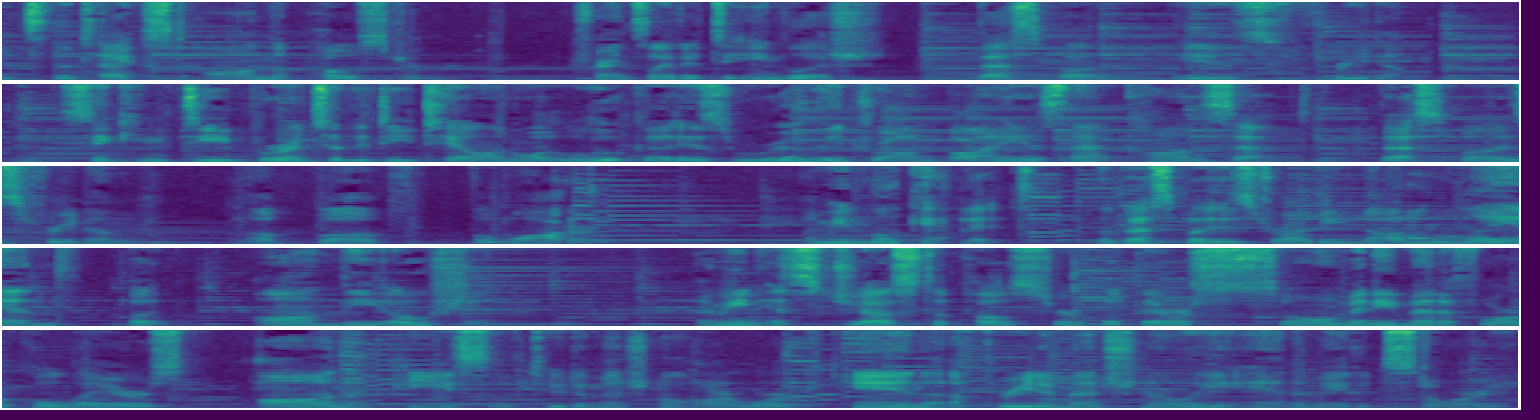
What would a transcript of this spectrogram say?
it's the text on the poster. Translated to English, Vespa is freedom. Sinking deeper into the detail, and what Luca is really drawn by is that concept Vespa is freedom above the water. I mean, look at it. The Vespa is driving not on land, but on the ocean. I mean, it's just a poster, but there are so many metaphorical layers on a piece of two dimensional artwork in a three dimensionally animated story.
